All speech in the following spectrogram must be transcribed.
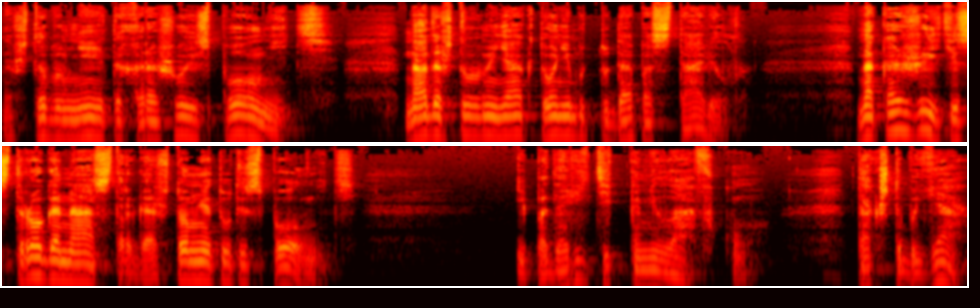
Но чтобы мне это хорошо исполнить, надо, чтобы меня кто-нибудь туда поставил. Накажите строго-настрого, что мне тут исполнить. И подарите камелавку, так, чтобы я,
